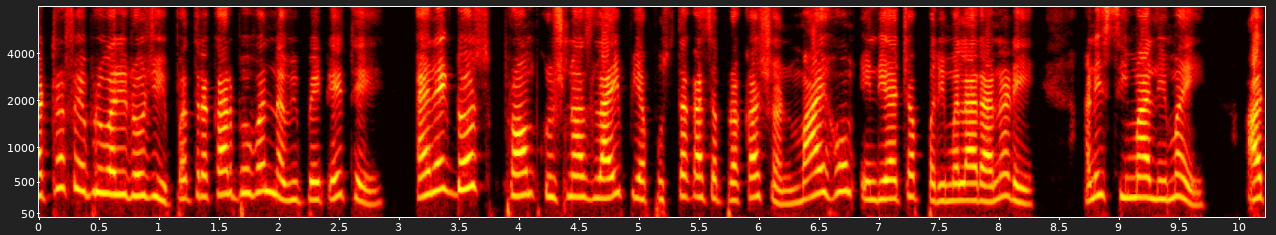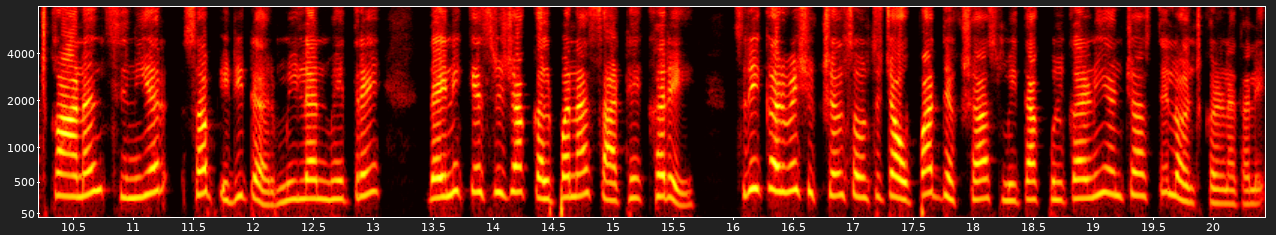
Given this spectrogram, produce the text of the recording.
अठरा फेब्रुवारी रोजी पत्रकार भवन नवी पेठ येथे अनेक्डोस फ्रॉम कृष्णाज लाईफ या पुस्तकाचं प्रकाशन माय होम इंडियाच्या परिमला रानडे आणि Seema Limaye Aajka Anand senior sub editor Milan Mhetre दैनिक केसरीच्या कल्पना साठे खरे श्री कर्वे शिक्षण संस्थेच्या उपाध्यक्षा स्मिता कुलकर्णी यांच्या हस्ते लॉन्च करण्यात आले.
